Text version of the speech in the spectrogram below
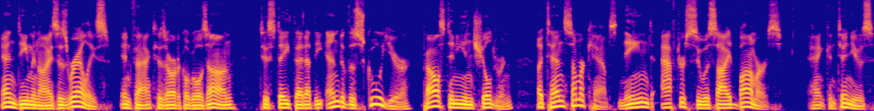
and demonize Israelis. In fact, his article goes on to state that at the end of the school year, Palestinian children attend summer camps named after suicide bombers. Hank continues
